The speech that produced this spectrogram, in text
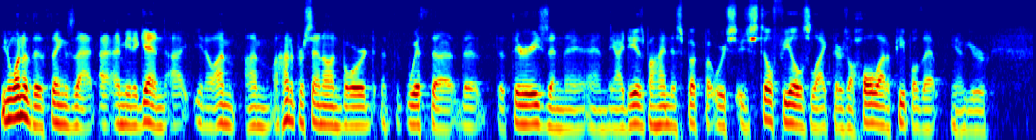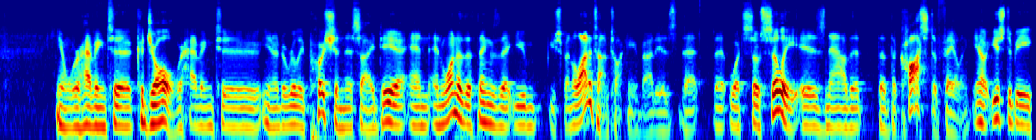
You know, one of the things that I mean, again, I, you know, I'm I'm 100% on board with the, the the theories and the and the ideas behind this book, but we're, it still feels like there's a whole lot of people that you know you're you know we're having to cajole we're having to you know to really push in this idea. And and one of the things that you you spend a lot of time talking about is that that what's so silly is now that the, the cost of failing you know it used to be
